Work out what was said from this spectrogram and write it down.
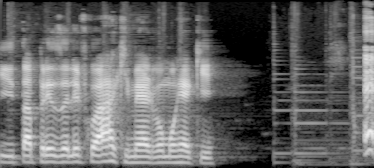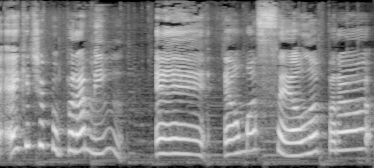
que tá preso ali e ficou, ah, que merda, vou morrer aqui. É, é que, tipo, pra mim, é, é uma cela pra,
